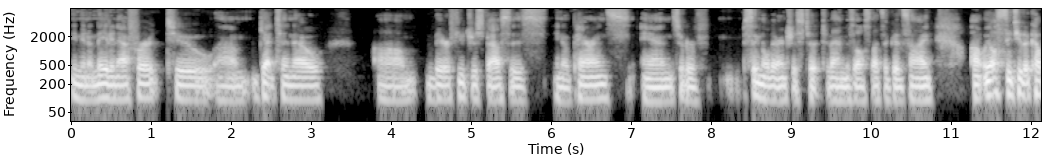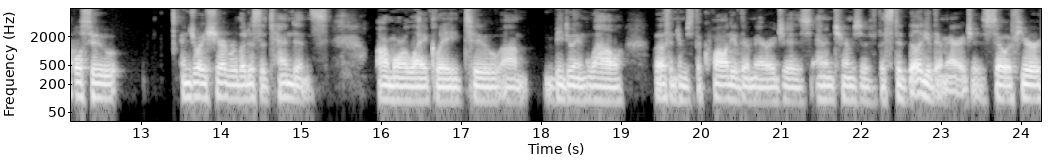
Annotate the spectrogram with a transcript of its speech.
you know made an effort to um, get to know um, their future spouses, you know, parents, and sort of signal their interest to, to them is also that's a good sign. Uh, we also see too the couples who enjoy shared religious attendance are more likely to um, be doing well both in terms of the quality of their marriages and in terms of the stability of their marriages. So if you're,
